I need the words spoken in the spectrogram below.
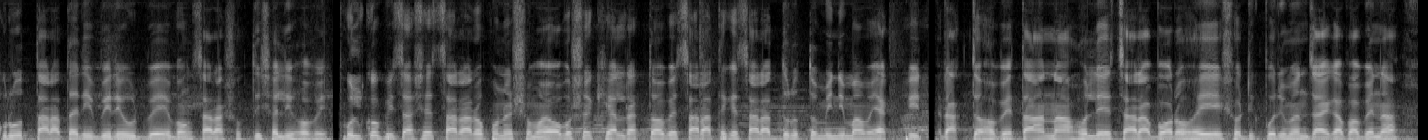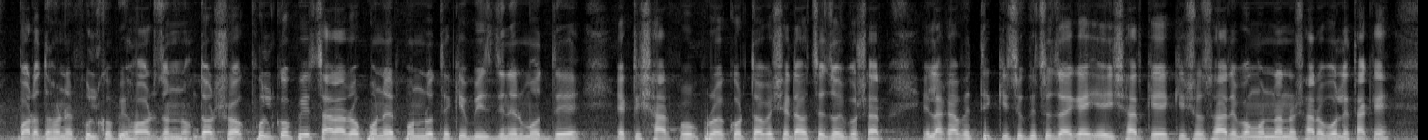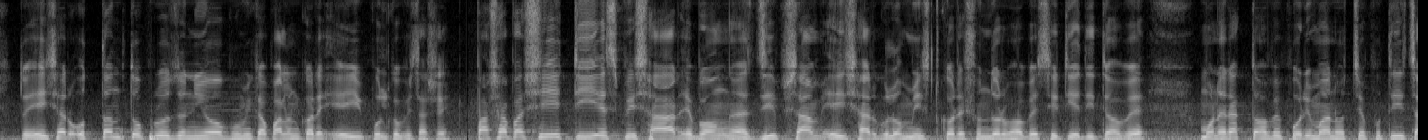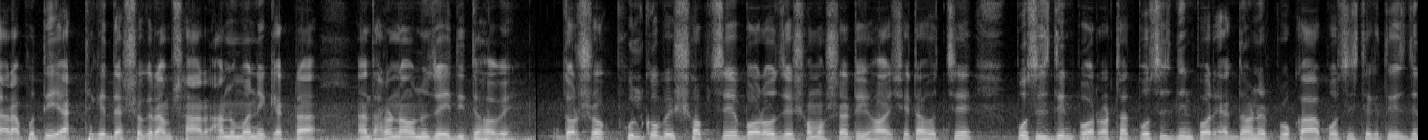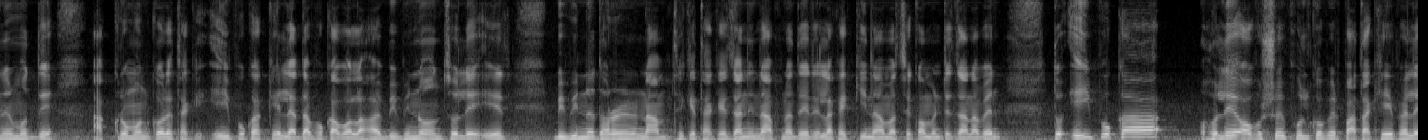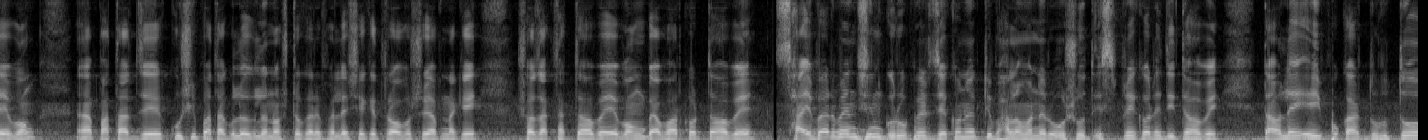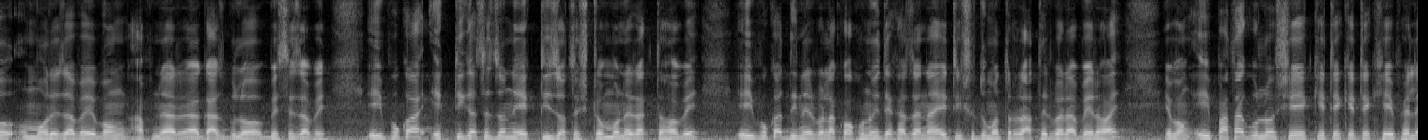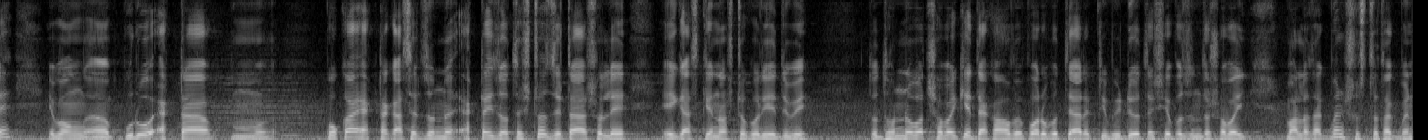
ক্রোধ তাড়াতাড়ি বেড়ে উঠবে এবং চারা শক্তিশালী হবে। ফুলকপি চাষের চারা রোপণের সময় অবশ্যই খেয়াল রাখতে হবে, চারা থেকে চারার দূরত্ব মিনিমাম এক ফিট রাখতে হবে। তা না হলে চারা বড় হয়ে সঠিক পরিমাণ জায়গা পাবে না বড় ধরনের ফুলকপি হওয়ার জন্য। দর্শক, ফুলকপির চারা রোপণের পনেরো থেকে বিশ দিনের মধ্যে একটি সার প্রয়োগ করতে হবে, সেটা হচ্ছে জৈব সার। এলাকাভিত্তিক কিছু কিছু জায়গায় এই সারকে কেঁচো সার এবং অন্যান্য সারও বলে থাকে। তো এই সার অত্যন্ত প্রয়োজনীয় ভূমিকা পালন করে এই ফুলকপি চাষে। পাশাপাশি টিএসপি সার এবং জিপসাম এই সারগুলো মিক্সড করে সুন্দরভাবে ছিটিয়ে দিতে হবে। মনে রাখতে হবে পরিমাণ হচ্ছে প্রতি চারা প্রতি এক থেকে দেড়শো গ্রাম সার আনুমানিক একটা ধারণা অনুযায়ী দিতে হবে। দর্শক, ফুলকপির সবচেয়ে বড় যে সমস্যাটি হয় সেটা হচ্ছে পঁচিশ দিন পর, অর্থাৎ পঁচিশ দিন পর এক ধরনের পোকা পঁচিশ থেকে তিরিশ দিনের মধ্যে আক্রমণ করে থাকে। এই পোকাকে লেদা পোকা বলা হয়। বিভিন্ন অঞ্চলে এর বিভিন্ন ধরনের নাম থেকে থাকে। জানি না আপনাদের এলাকায় কী নাম আছে, কমেন্টে জানাবেন। তো এই পোকা হলে অবশ্যই ফুলকপির পাতা খেয়ে ফেলে এবং পাতার যে কুশি পাতাগুলো এগুলো নষ্ট করে ফেলে, সেক্ষেত্রে অবশ্যই আপনাকে সজাগ থাকতে হবে এবং ব্যবহার করতে হবে। সাইবারবেনসিন গ্রুপের যে কোনো একটি ভালো মানের ওষুধ স্প্রে করে দিতে হবে, তাহলে এই পোকা দ্রুত মরে যাবে এবং আপনার গাছগুলো বেঁচে যাবে। এই পোকা একটি গাছের জন্য একটি যথেষ্ট, মনে রাখতে হবে, এই পোকা দিনের বেলা কখনোই দেখা যায় না, এটি শুধুমাত্র রাতের বেলা বের হয় এবং এই পাতাগুলো সে কেটে কেটে খেয়ে ফেলে এবং পুরো একটা পোকা একটা গাছের জন্য একটাই যথেষ্ট, যেটা আসলে এই গাছকে নষ্ট করিয়ে দেবে। তো ধন্যবাদ সবাইকে, দেখা হবে পরবর্তী আরেকটি ভিডিওতে। সে পর্যন্ত সবাই ভালো থাকবেন, সুস্থ থাকবেন।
